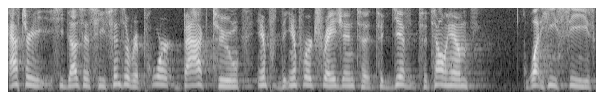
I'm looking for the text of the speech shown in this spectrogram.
after he, he does this, he sends a report back to the Emperor Trajan to, to, give, to tell him what he sees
